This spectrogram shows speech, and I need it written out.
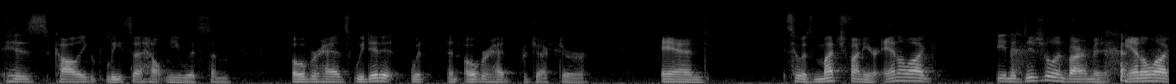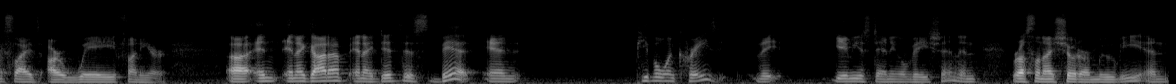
his colleague Lisa helped me with some overheads. We did it with an overhead projector, and so it was much funnier. Analog in a digital environment, analog slides are way funnier. Uh, and and I got up and I did this bit, and people went crazy. They gave me a standing ovation, and Russell and I showed our movie, and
